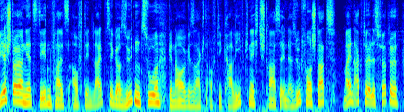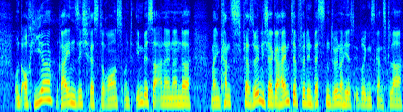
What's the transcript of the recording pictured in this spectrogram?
Wir steuern jetzt jedenfalls auf den Leipziger Süden zu, genauer gesagt auf die Karl-Liebknecht-Straße in der Südvorstadt. Mein aktuelles Viertel und auch hier reihen sich Restaurants und Imbisse aneinander. Mein ganz persönlicher Geheimtipp für den besten Döner hier ist übrigens ganz klar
